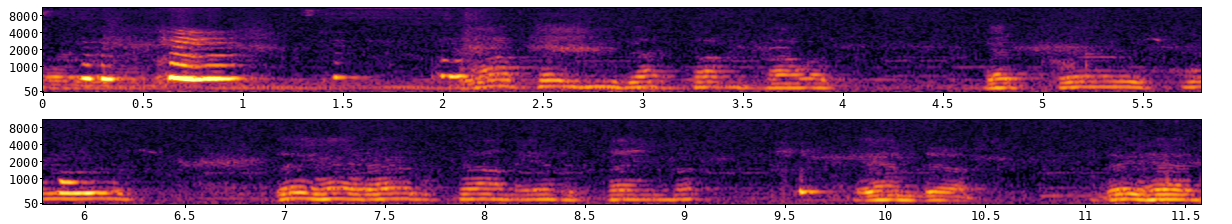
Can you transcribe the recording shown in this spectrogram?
uh, then they had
